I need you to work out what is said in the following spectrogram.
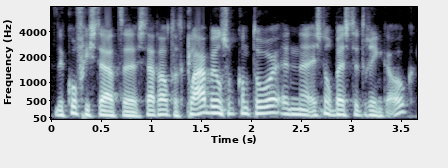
De koffie staat, staat altijd klaar bij ons op kantoor en is nog best te drinken ook.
